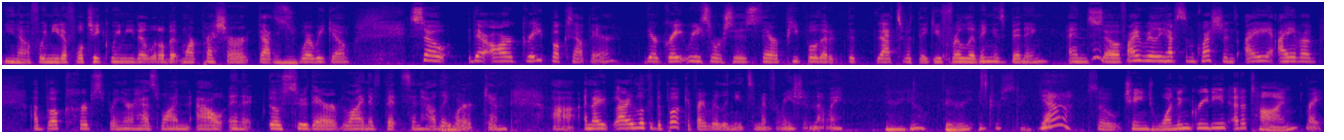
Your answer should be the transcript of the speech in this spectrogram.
You know, if we need a full cheek, we need a little bit more pressure. That's Mm-hmm. where we go. So there are great books out there. There are great resources. There are people that, that that's what they do for a living is bitting. And so if I really have some questions, I, I have a, a book. Herm Sprenger has one out, and it goes through their line of bits and how they work. And uh, and I, I look at the book if I really need some information that way. There you go. Very interesting. Yeah, So change one ingredient at a time. right.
